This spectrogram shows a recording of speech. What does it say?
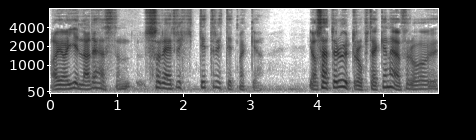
Ja, jag gillade hästen så där riktigt, riktigt mycket. Jag sätter utropstecken här för att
